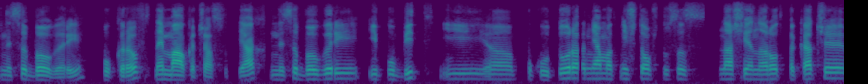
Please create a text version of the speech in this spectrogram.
не са българи по кръв, не малка част от тях, не са българи и по бит и а, по култура, нямат нищо общо с нашия народ, така че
